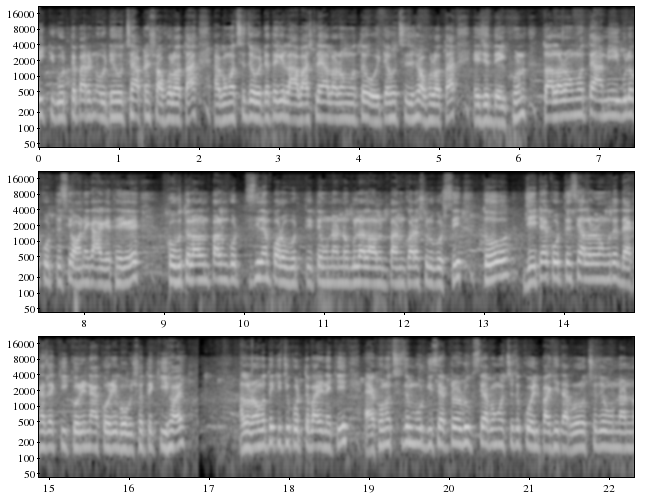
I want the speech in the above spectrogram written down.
বিক্রি করতে পারেন, ওইটা হচ্ছে আপনার সফলতা এবং হচ্ছে যে ওইটা থেকে লাভ আসলে আল্লাহর রহমতে ওইটা হচ্ছে যে সফলতা। এই যে দেখুন, তো আল্লাহর রহমতে আমি এগুলো করতেছি অনেক আগে থেকে। কবুতর লালন পালন করতেছিলাম, পরবর্তীতে অন্যান্যগুলো লালন পালন করা শুরু করছি। তো যেটা করতেছি আল্লাহর রহমতে দেখা যায় কী করি না করি, ভবিষ্যতে কী হয়? আল্লাহ রহমতে কিছু করতে পারি নাকি? এখন হচ্ছে যে মুরগি সেক্টরে ঢুকছি এবং হচ্ছে যে কোয়েল পাখি, তারপর হচ্ছে যে অন্যান্য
